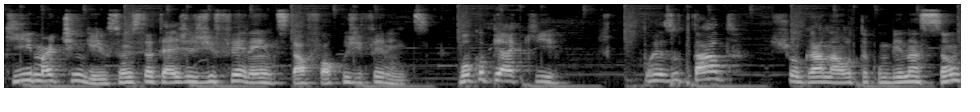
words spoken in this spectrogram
que martingale, são estratégias diferentes, tá? Focos diferentes. Vou copiar aqui o resultado, jogar na outra combinação.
